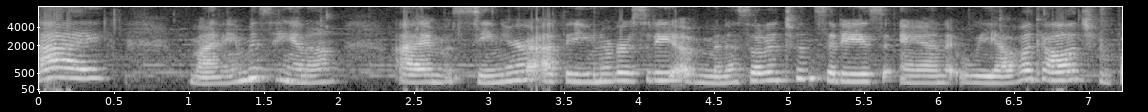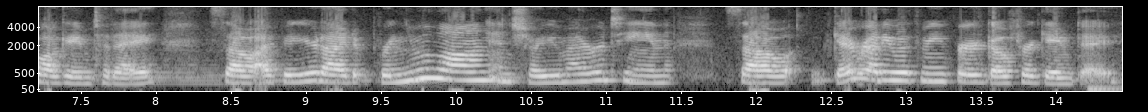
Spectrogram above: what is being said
Hi, my name is Hannah. I'm a senior at the University of Minnesota Twin Cities and we have a college football game today. So I figured I'd bring you along and show you my routine. So get ready with me for Gopher Game Day.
